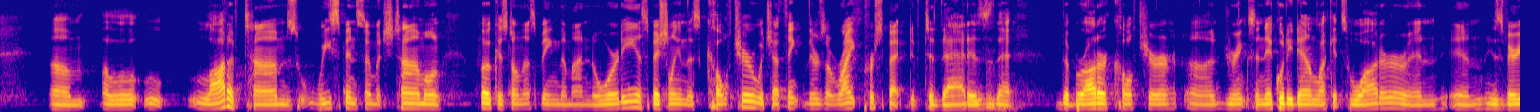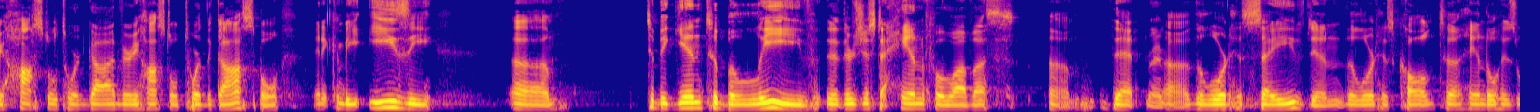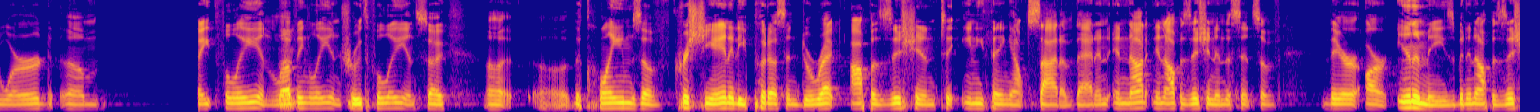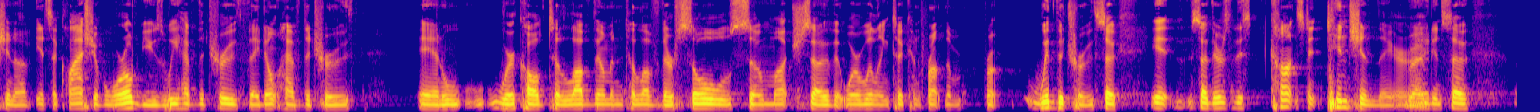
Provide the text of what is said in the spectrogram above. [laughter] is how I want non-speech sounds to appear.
um, a l- lot of times we spend so much time on focused on us being the minority, especially in this culture, which I think there's a right perspective to that. Is that the broader culture uh, drinks iniquity down like it's water and, and is very hostile toward God, very hostile toward the gospel. And it can be easy um, to begin to believe that there's just a handful of us um, that Right. uh, the Lord has saved and the Lord has called to handle His word um, faithfully and lovingly and truthfully. And so uh, uh, the claims of Christianity put us in direct opposition to anything outside of that, and, and not in opposition in the sense of there are enemies, but in opposition of it's a clash of worldviews. We have the truth, they don't have the truth. And we're called to love them and to love their souls so much so that we're willing to confront them fr- with the truth. So it so there's this constant tension there, right? Right. And so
